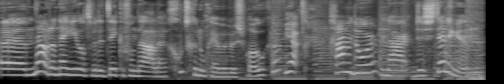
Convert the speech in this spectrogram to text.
Ehm, nou, dan denk ik dat we de Dikke van Dalen goed genoeg hebben besproken. Ja. Gaan we door naar de stellingen.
